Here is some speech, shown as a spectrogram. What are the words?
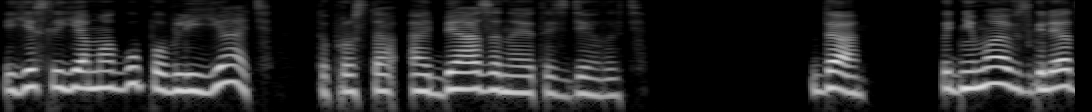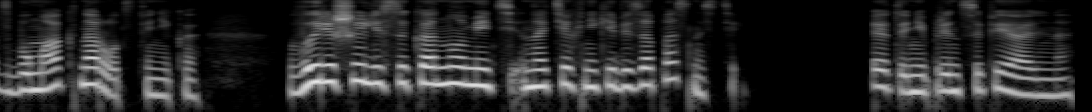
И если я могу повлиять, то просто обязана это сделать. Да, Поднимаю взгляд с бумаг на родственника. Вы решили сэкономить на технике безопасности? Это не принципиально.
